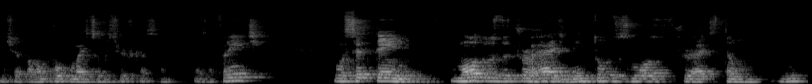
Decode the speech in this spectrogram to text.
A gente vai falar um pouco mais sobre certificação mais à frente. Você tem módulos do Trailhead, nem todos os módulos do Trailhead estão em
